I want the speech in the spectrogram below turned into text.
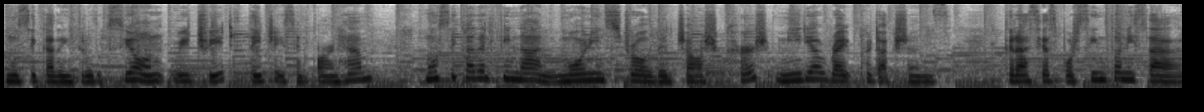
Música de introducción Retreat de Jason Farnham. Música del final Morning Straw de Josh Kirsch Media Right Productions. Gracias por sintonizar.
